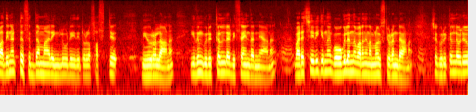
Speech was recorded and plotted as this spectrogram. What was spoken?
പതിനെട്ട് സിദ്ധന്മാരെ ഇൻക്ലൂഡ് ചെയ്തിട്ടുള്ള ഫസ്റ്റ് മ്യൂറലാണ് ഇതും ഗുരുക്കളിന്റെ ഡിസൈൻ തന്നെയാണ്. വരച്ചിരിക്കുന്ന ഗോകുൽ എന്ന് പറഞ്ഞ നമ്മളൊരു ആണ്. പക്ഷെ ഗുരുക്കളിന്റെ ഒരു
